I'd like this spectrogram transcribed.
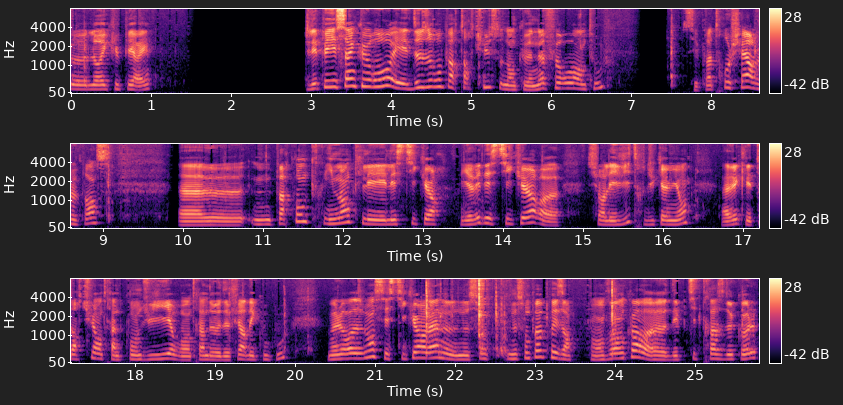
de, le- récupérer. Je l'ai payé 5 euros et 2 euros par tortue, donc euh, 9 euros en tout. C'est pas trop cher, je pense. Euh, par contre, il manque les, les stickers. Il y avait des stickers euh, sur les vitres du camion avec les tortues en train de conduire ou en train de, de faire des coucous. Malheureusement, ces stickers-là ne, ne sont, pas présents. On voit encore euh, des petites traces de colle.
